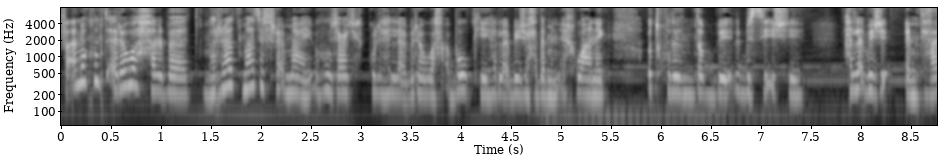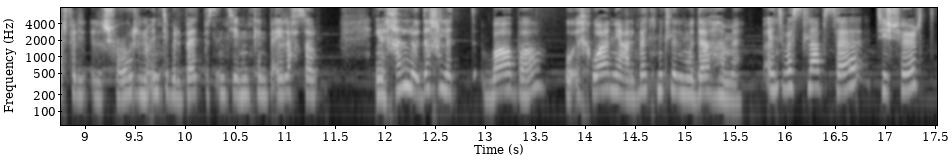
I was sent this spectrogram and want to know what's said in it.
فأنا كنت أروح على البيت مرات ما تفرق معي. هو جاي تحكوا لي هلأ بروح أبوكي هلأ بيجي حدا من إخوانك ادخلي انضبي البسي إشي. هلأ بيجي أنت عارفة الشعور إنه أنت بالبيت بس أنت ممكن بأي لحظة يعني خلوا دخلت بابا وإخواني على البيت مثل المداهمة. أنت بس لابسة تي شيرت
